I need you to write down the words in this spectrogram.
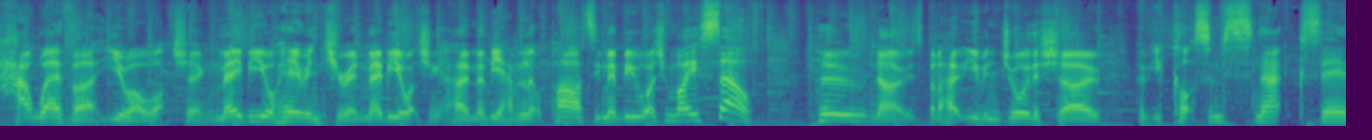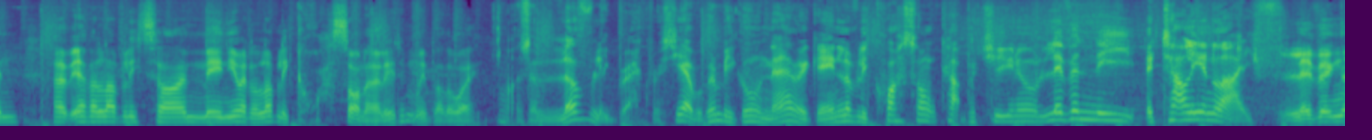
however you are watching. Maybe you're here in Turin, maybe you're watching at home, maybe you're having a little party, maybe you're watching by yourself. Who knows? But I hope you enjoy the show. Hope you've got some snacks in. Hope you have a lovely time. Me and you had a lovely croissant earlier, didn't we, by the way? Oh, it was a lovely breakfast. Yeah, we're going to be going there again. Lovely croissant, cappuccino, living the Italian life. Living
